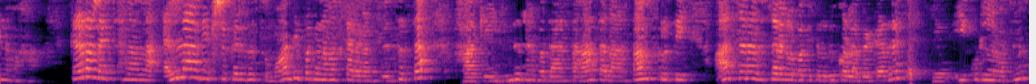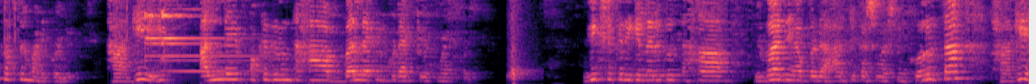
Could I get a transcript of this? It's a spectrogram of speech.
ನಮಃ ಕನ್ನಡ ಲೈಫ್ ಚಾನಲ್ನ ಎಲ್ಲ ವೀಕ್ಷಕರಿಗೂ ಸುಮಾದೀಪಕ ನಮಸ್ಕಾರಗಳನ್ನು ತಿಳಿಸುತ್ತಾ ಹಾಗೆ ಹಿಂದೂ ಧರ್ಮದ ಸನಾತನ ಸಂಸ್ಕೃತಿ ಆಚಾರ ವಿಚಾರಗಳ ಬಗ್ಗೆ ತಿಳಿದುಕೊಳ್ಳಬೇಕಾದ್ರೆ ನೀವು ಈ ಕೂಡಲೇ ನಮ್ಮ ಚಾನಲ್ ಸಬ್ಸ್ಕ್ರೈಬ್ ಮಾಡಿಕೊಳ್ಳಿ ಹಾಗೆ ಅಲ್ಲೇ ಪಕ್ಕದಿರುವಂತಹ ಬೆಲ್ ಐಕನ್ ಕೂಡ ಆಕ್ಟಿವೇಟ್ ಮಾಡಿಕೊಳ್ಳಿ ವೀಕ್ಷಕರಿಗೆಲ್ಲರಿಗೂ ಸಹ ಯುಗಾದಿ ಹಬ್ಬದ ಆರ್ಥಿಕ ಶುಭಾಶಯ ಕೋರುತ್ತಾ ಹಾಗೆ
